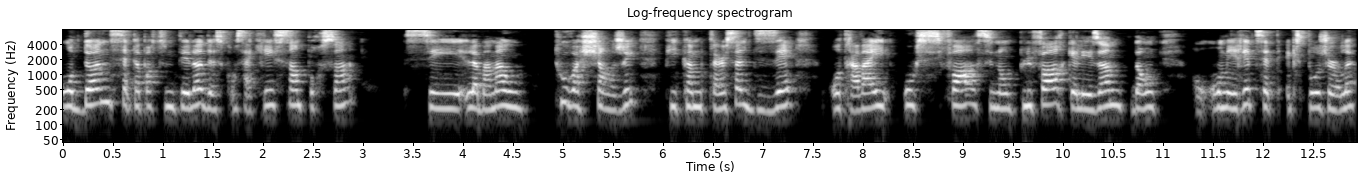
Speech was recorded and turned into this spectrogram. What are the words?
on donne cette opportunité-là de se consacrer 100%, c'est le moment où tout va changer. Puis, comme Clarissa le disait, on travaille aussi fort, sinon plus fort que les hommes. Donc, on, mérite cette exposure-là.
